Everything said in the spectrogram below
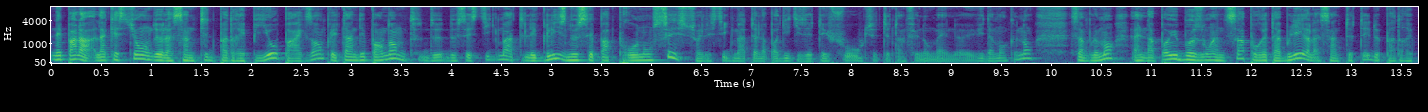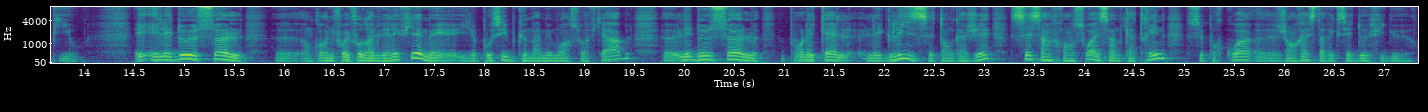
n'est pas là. La question de la sainteté de Padre Pio, par exemple, est indépendante de, ces stigmates. L'Église ne s'est pas prononcée sur les stigmates. Elle n'a pas dit qu'ils étaient faux que c'était un phénomène, évidemment que non. Simplement, elle n'a pas eu besoin de ça pour établir la sainteté de Padre Pio. Et, les deux seuls, euh, encore une fois il faudrait le vérifier, mais il est possible que ma mémoire soit fiable, euh, les deux seuls pour lesquels l'Église s'est engagée, c'est Saint François et Sainte Catherine, c'est pourquoi euh, j'en reste avec ces deux figures.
